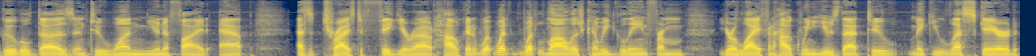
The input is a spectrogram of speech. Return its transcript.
Google does into one unified app as it tries to figure out how can what what what knowledge can we glean from your life and how can we use that to make you less scared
